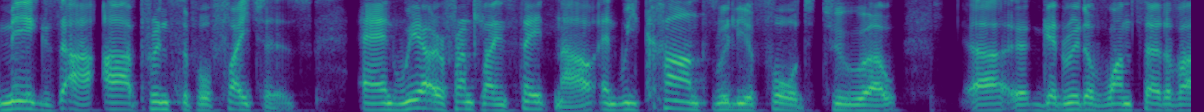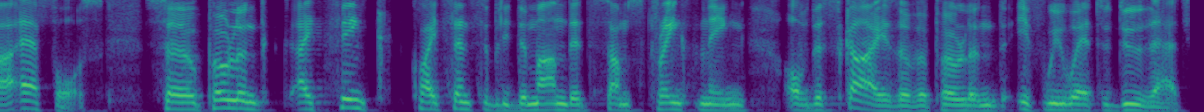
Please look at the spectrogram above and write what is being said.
MiGs are our principal fighters. And we are a frontline state now, and we can't really afford to uh, uh, get rid of one third of our air force. So Poland, I think, quite sensibly demanded some strengthening of the skies over Poland if we were to do that.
